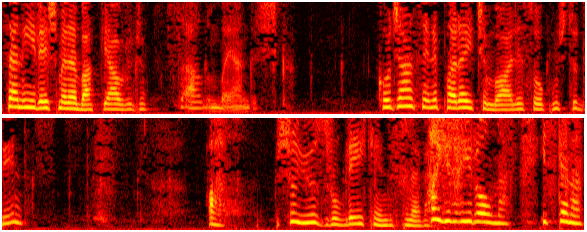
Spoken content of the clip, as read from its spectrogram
Sen iyileşmene bak yavrucuğum. Sağ olun bayan Grişka. Kocan seni para için bu hale sokmuştu değil mi? Al şu yüz rubleyi kendisine ver. Hayır hayır olmaz. İstemem.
